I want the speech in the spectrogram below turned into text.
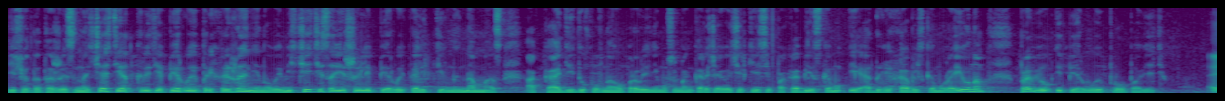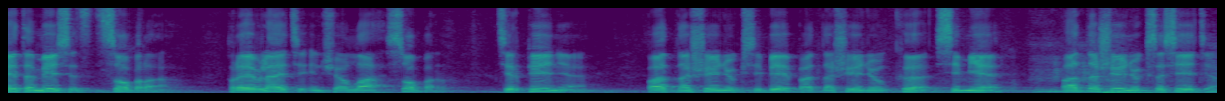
Еще до торжественной части открытия первые прихожане новой мечети совершили первый коллективный намаз. Акадий Духовного управления мусульман районом Карачаево-Черкесии по Хабирскому и Адыгахабльскому районам провел и первую проповедь. Это месяц собора. Проявляйте, иншаллах, собор, терпение по отношению к себе, по отношению к семье, по отношению к соседям.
